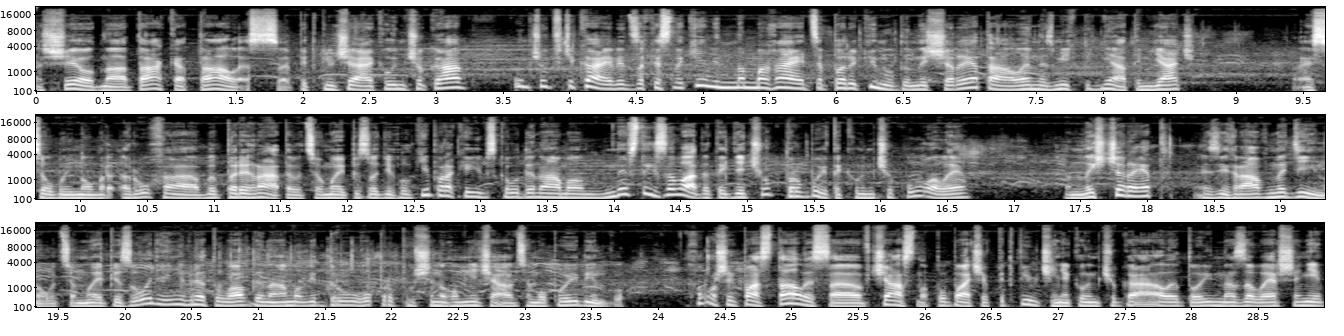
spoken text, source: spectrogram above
Е, Ще одна атака. Талес підключає Климчука. Климчук втікає від захисників. Він намагається перекинути нещерета, але не зміг підняти м'яч. Сьомий номер руха, аби переграти у цьому епізоді голкіпера київського Динамо. Не встиг завадити дячук, пробити Климчуку, але Нищерет зіграв надійно у цьому епізоді і врятував Динамо від другого пропущеного м'яча у цьому поєдинку. Хороший пас Талеса вчасно побачив підключення Климчука, але той на завершенні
